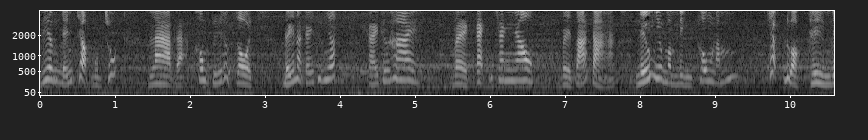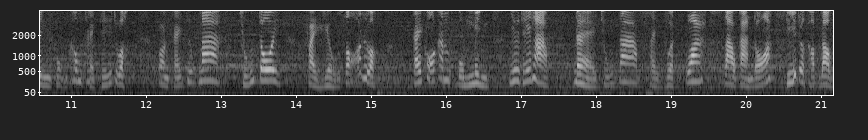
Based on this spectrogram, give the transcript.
Riêng đến chậm một chút là đã không ký được rồi. Đấy là cái thứ nhất. Cái thứ hai về cạnh tranh nhau về giá cả, nếu như mà mình không nắm chắc được thì mình cũng không thể ký được. Còn cái thứ ba, chúng tôi phải hiểu rõ được cái khó khăn của mình như thế nào để chúng ta phải vượt qua rào cản đó, ký được hợp đồng.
